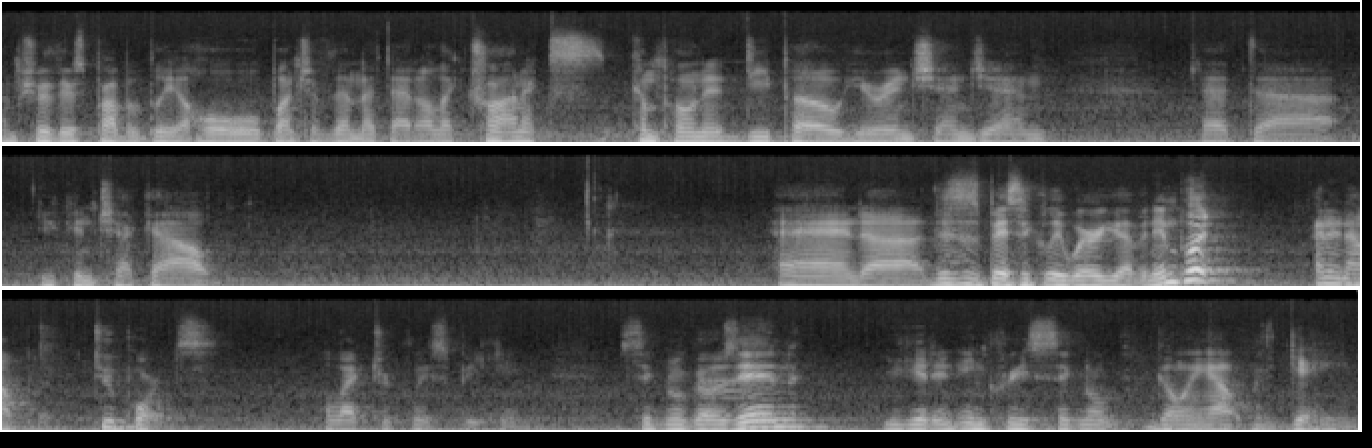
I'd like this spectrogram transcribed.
I'm sure there's probably a whole bunch of them at that electronics component depot here in Shenzhen that uh, you can check out. And uh, this is basically where you have an input and an output, two ports, electrically speaking. Signal goes in, you get an increased signal going out with gain.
